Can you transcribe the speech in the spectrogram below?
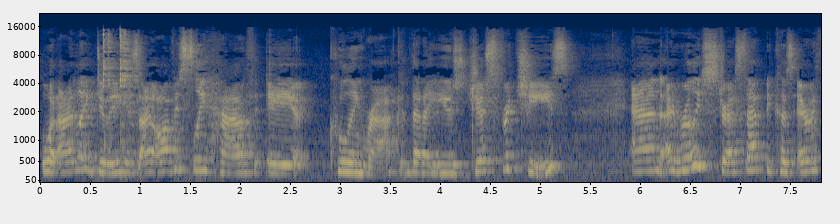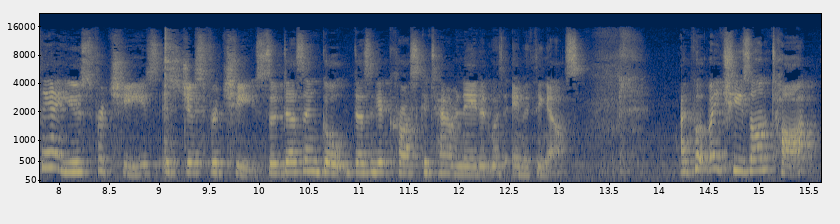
what I like doing is I obviously have a cooling rack that I use just for cheese. And I really stress that because everything I use for cheese is just for cheese. So it doesn't go doesn't get cross-contaminated with anything else. I put my cheese on top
